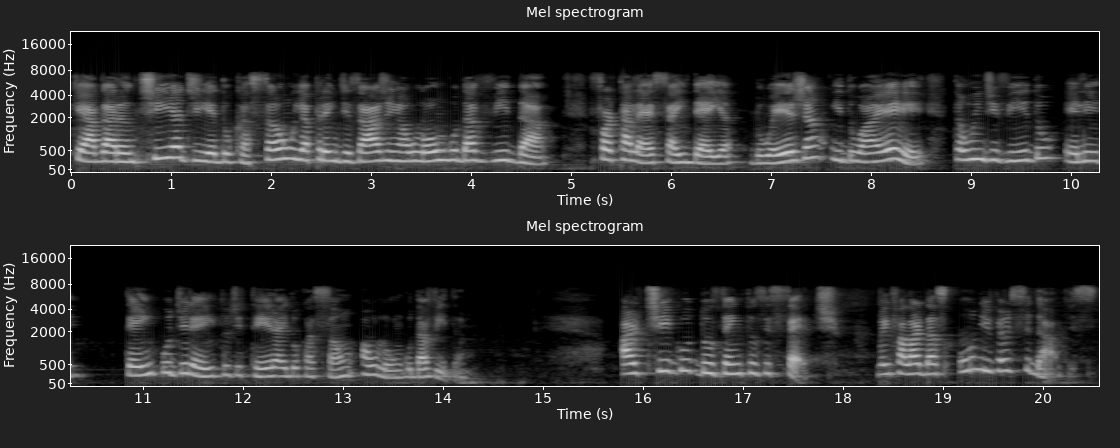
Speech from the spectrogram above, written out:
que é a garantia de educação e aprendizagem ao longo da vida. Fortalece a ideia do EJA e do AEE. Então, o indivíduo ele tem o direito de ter a educação ao longo da vida. Artigo 207 vem falar das universidades.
